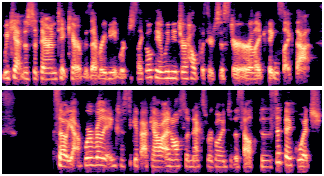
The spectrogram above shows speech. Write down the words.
we can't just sit there and take care of his every need. We're just like, okay, we need your help with your sister or like things like that so yeah we're really anxious to get back out and also next we're going to the south pacific which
